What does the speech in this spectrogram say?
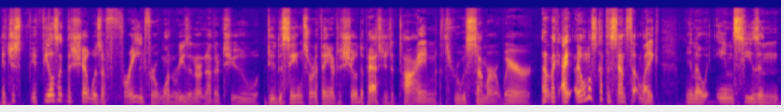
It just it feels like the show was afraid for one reason or another to do the same sort of thing or to show the passage of time through a summer where I don't like I, I almost got the sense that like, you know, in season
